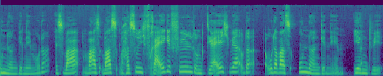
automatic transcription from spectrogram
unangenehm, oder? Es war, war's, war's, hast du dich frei gefühlt und gleichwert oder, oder war es unangenehm irgendwie?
